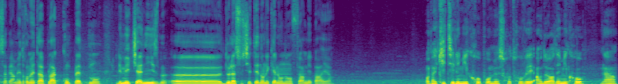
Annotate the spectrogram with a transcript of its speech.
ça permet de remettre à plat complètement les mécanismes de la société dans lesquels on est enfermé par ailleurs. On va quitter les micros pour mieux se retrouver en dehors des micros. Hein.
